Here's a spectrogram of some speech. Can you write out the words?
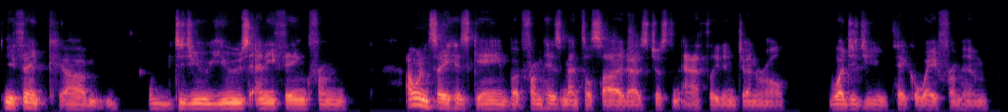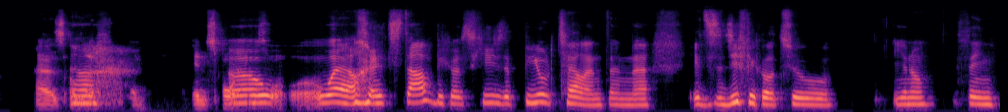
Do you think? Um, did you use anything from? I wouldn't say his game, but from his mental side as just an athlete in general. What did you take away from him as a uh, in sport? Oh well, it's tough because he's a pure talent, and uh, it's difficult to, you know, think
